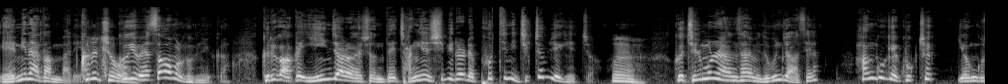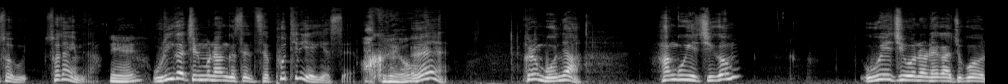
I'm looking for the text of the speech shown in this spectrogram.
예민하단 말이에요. 그렇죠. 그게 왜 싸움을 겁니까? 그리고 아까 2인자라고 하셨는데 작년 11월에 푸틴이 직접 얘기했죠. 네. 그 질문을 한 사람이 누군지 아세요? 한국의 국책 연구소 소장입니다. 예. 우리가 질문한 것에 대해서 푸틴이 얘기했어요. 아 그래요? 네. 그럼 뭐냐? 한국이 지금 우회 지원을 해가지고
